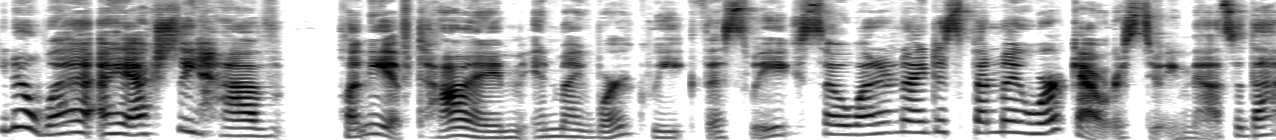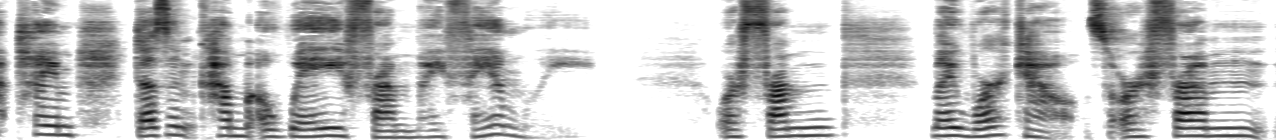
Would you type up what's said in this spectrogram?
you know what? I actually have plenty of time in my work week this week. So why don't I just spend my work hours doing that? So that time doesn't come away from my family or from my workouts or from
